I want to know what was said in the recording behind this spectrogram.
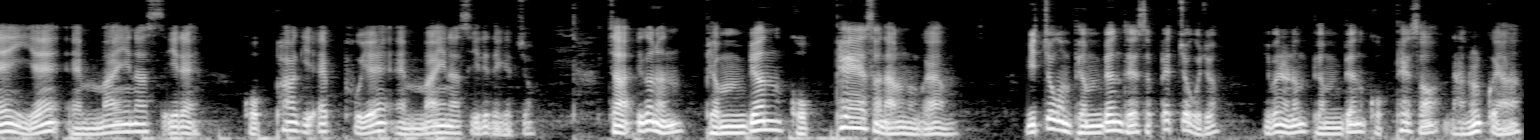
a의 n-1에 곱하기 f의 n-1이 되겠죠. 자, 이거는 변변 곱해서 나누는 거야. 위쪽은 변변 돼서 뺐죠, 그죠? 이번에는 변변 곱해서 나눌 거야.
